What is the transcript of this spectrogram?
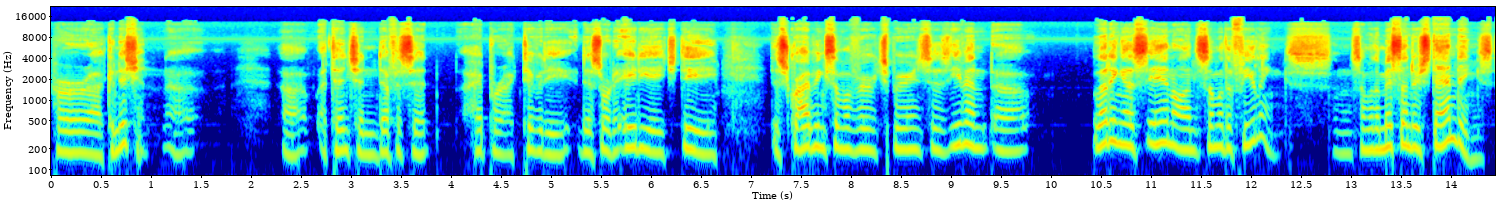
her uh, condition uh, uh, attention deficit hyperactivity disorder, ADHD, describing some of her experiences, even uh, letting us in on some of the feelings and some of the misunderstandings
